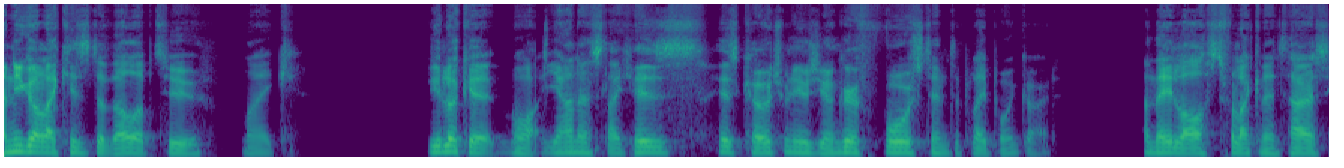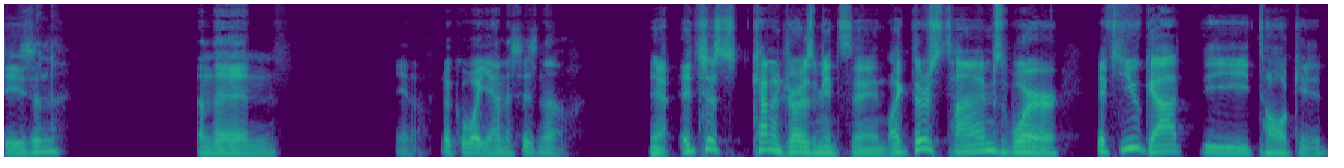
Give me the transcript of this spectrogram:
And you got like his develop too. Like you look at what Giannis, like his his coach when he was younger forced him to play point guard. And they lost for like an entire season. And then, you know, look at what Giannis is now. Yeah, it just kind of drives me insane. Like there's times where if you got the tall kid,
